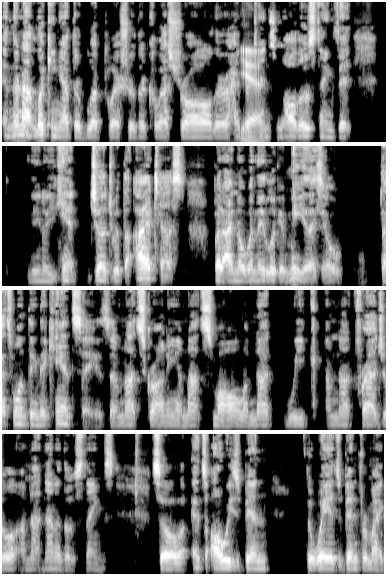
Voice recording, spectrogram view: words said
and they're not looking at their blood pressure, their cholesterol, their hypertension, yeah. all those things that you know you can't judge with the eye test. But I know when they look at me, they say, "Oh." That's one thing they can't say is I'm not scrawny, I'm not small, I'm not weak, I'm not fragile, I'm not none of those things. So it's always been the way it's been for my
